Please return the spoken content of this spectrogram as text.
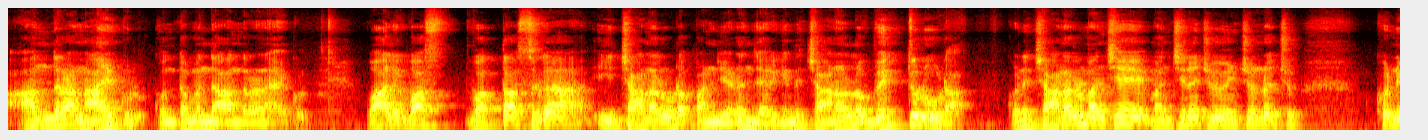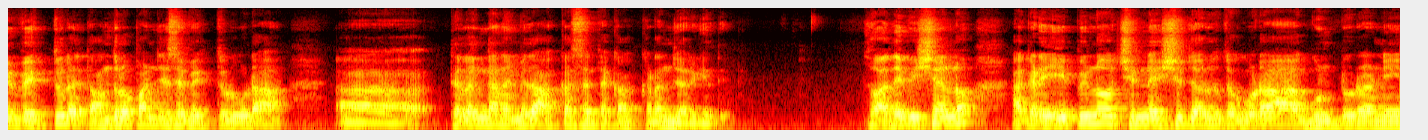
ఆంధ్ర నాయకులు కొంతమంది ఆంధ్ర నాయకులు. వాళ్ళకి వత్తాసుగా ఈ ఛానల్ కూడా పనిచేయడం జరిగింది. ఛానల్లో వ్యక్తులు కూడా. కొన్ని ఛానల్ మంచి మంచిగా చూపించుండొచ్చు. కొన్ని వ్యక్తులు అయితే అందులో పనిచేసే వ్యక్తులు కూడా తెలంగాణ మీద అక్కస్ కక్కడం జరిగింది. సో అదే విషయంలో అక్కడ ఏపీలో చిన్న ఇష్యూ జరుగుతూ కూడా గుంటూరు అని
